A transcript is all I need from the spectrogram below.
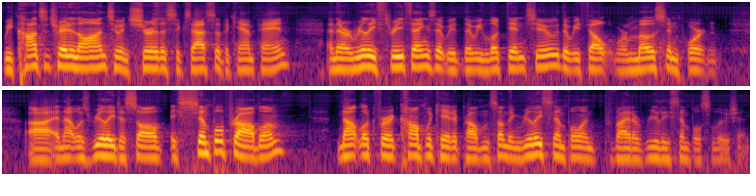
we concentrated on to ensure the success of the campaign. And there are really three things that we, that we looked into that we felt were most important. Uh, and that was really to solve a simple problem, not look for a complicated problem, something really simple and provide a really simple solution.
